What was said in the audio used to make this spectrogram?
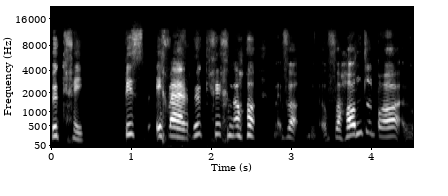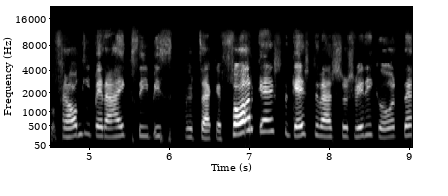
Wirklich. Bis, ich wäre wirklich noch verhandelbar, verhandelbereit gewesen, bis, ich würde sagen, vorgestern, gestern wäre es schon schwierig geworden,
